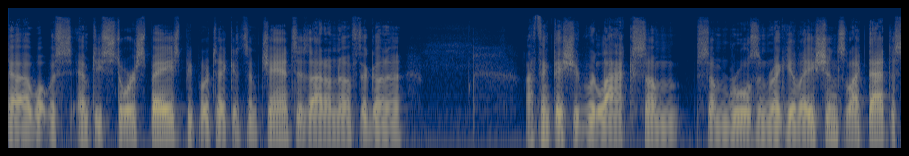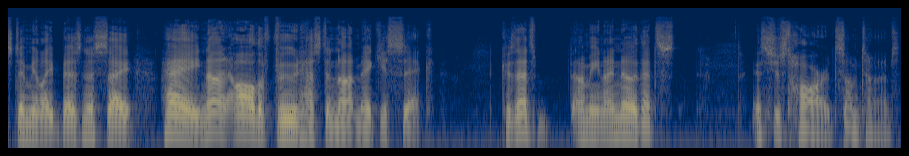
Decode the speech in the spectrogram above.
uh, what was empty store space. People are taking some chances. I don't know if they're going to. I think they should relax some some rules and regulations like that to stimulate business. Say, hey, not all the food has to not make you sick, because that's. I mean, I know that's. It's just hard sometimes.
